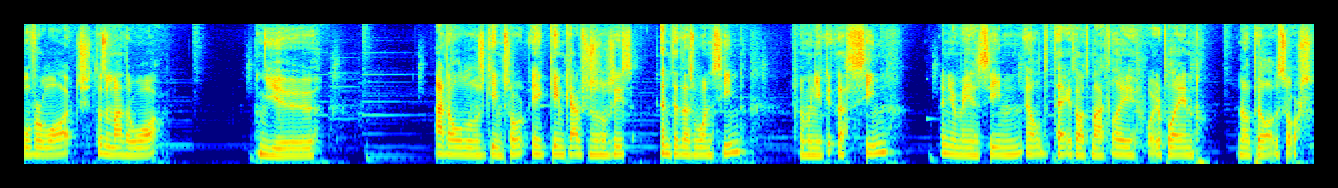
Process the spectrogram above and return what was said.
Overwatch, doesn't matter what, you add all those game, so eh, game capture sources into this one scene. And when you get this scene, in your main scene, it'll detect automatically what you're playing and it'll pull up the source.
